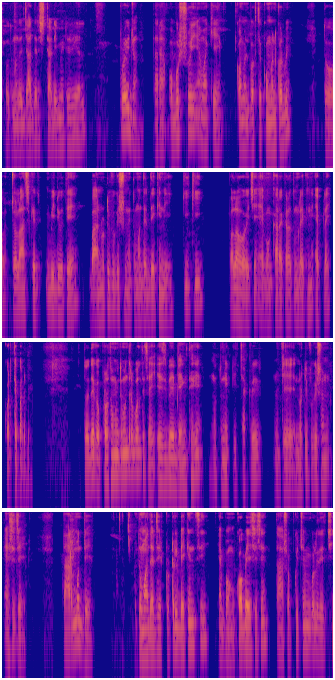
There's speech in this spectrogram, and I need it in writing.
তো তোমাদের যাদের স্টাডি মেটেরিয়াল প্রয়োজন, তারা অবশ্যই আমাকে কমেন্ট বক্সে কমেন্ট করবে। তো চলো আজকের ভিডিওতে বা নোটিফিকেশনে তোমাদের দেখে নিই কী কী বলা হয়েছে এবং কারা কারা তোমরা এখানে অ্যাপ্লাই করতে পারবে। তো দেখো প্রথমেই তোমাদের বলতে চাই এসবিআই ব্যাংক থেকে নতুন একটি চাকরির যে নোটিফিকেশন এসেছে, তার মধ্যে তোমাদের যে টোটাল ভ্যাকেন্সি এবং কবে এসেছে, তা সব কিছু আমি বলে দিচ্ছি।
